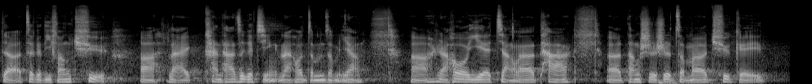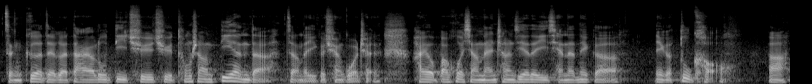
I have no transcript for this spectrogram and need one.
的这个地方去啊，来看他这个井，然后怎么怎么样，啊，然后也讲了他呃当时是怎么去给。整个这个大窑路地区去通上电的这样的一个全过程，还有包括像南长街的以前的那个那个渡口，啊，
